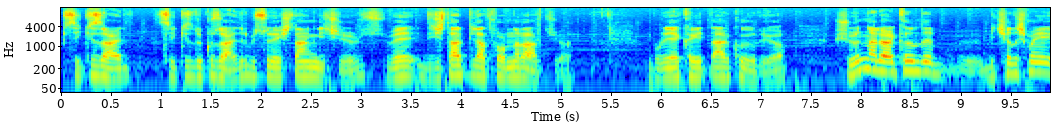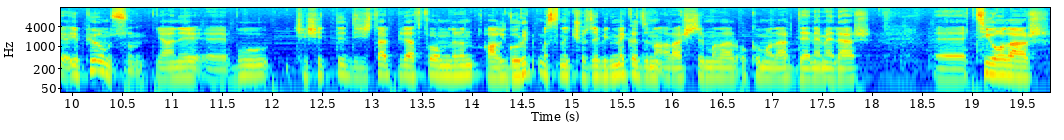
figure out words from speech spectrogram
8 ay 8-9 aydır bir süreçten geçiriyoruz ve dijital platformlar artıyor. Buraya kayıtlar koyuluyor. Şununla alakalı da bir çalışma yapıyor musun? Yani e, bu çeşitli dijital platformların algoritmasını çözebilmek adına araştırmalar, okumalar, denemeler, e, tiyolar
